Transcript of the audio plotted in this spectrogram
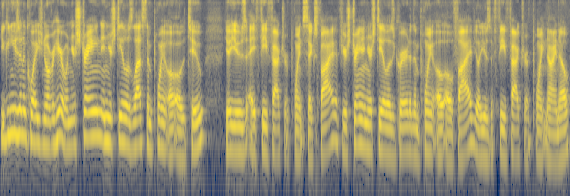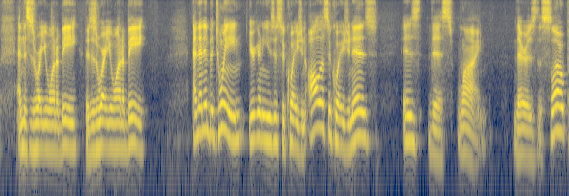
you can use an equation over here. When your strain in your steel is less than 0.002, you'll use a phi factor of 0.65. If your strain in your steel is greater than 0.005, you'll use a phi factor of 0.90. And this is where you want to be. This is where you want to be. And then in between, you're going to use this equation. All this equation is, is this line. There is the slope,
